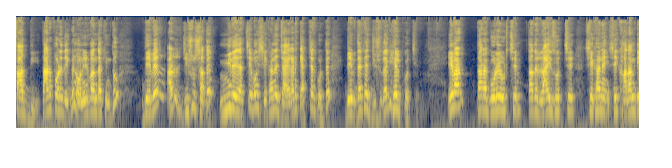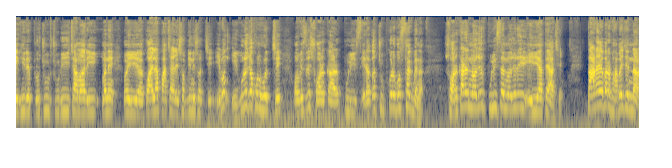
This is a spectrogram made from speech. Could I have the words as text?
সাথ দিই। তারপরে দেখবেন অনির্বান্দা কিন্তু দেবের আর যিশুর সাথে মিলে যাচ্ছে এবং সেখানে জায়গাটা ক্যাপচার করতে দেব দেখে দেবদাকে, যিশুদাকে হেল্প করছে। এবার তারা গড়ে উঠছে তাদের রাইজ হচ্ছে। সেখানে সেই খাদানকে ঘিরে প্রচুর চুরি, চামারি মানে ওই কয়লা পাচার এসব জিনিস হচ্ছে। এবং এগুলো যখন হচ্ছে অবভিয়াসলি সরকার, পুলিশ, এরা তো চুপ করে বসে থাকবে না। সরকারের নজর, পুলিশের নজর এই এরিয়াতে আছে। তারা এবার ভাবে যে না,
